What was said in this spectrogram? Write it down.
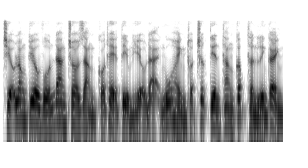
Triệu Long Tiêu vốn đang cho rằng có thể tìm hiểu đại ngũ hành thuật trước tiên thăng cấp thần linh cảnh,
